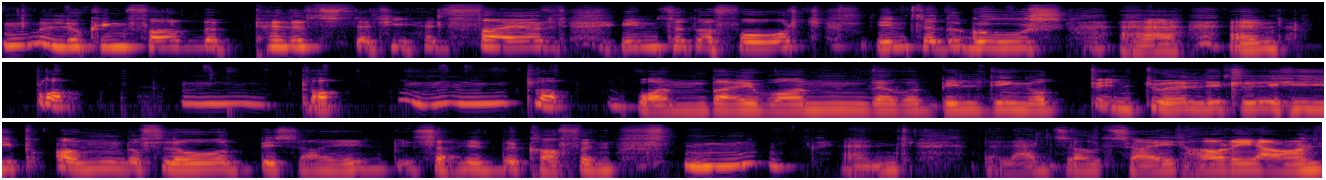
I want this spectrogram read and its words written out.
looking for the pellets that he had fired into the fort, into the goose, uh, and plop, plop. One by one they were building up into a little heap on the floor beside beside the coffin. Mm. And the lads outside, hurry on,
